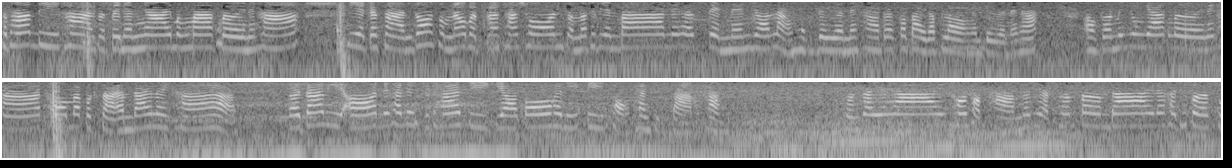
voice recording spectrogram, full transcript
สภาพดีค่ะจัดไฟแนนซ์ง่ายมาก ๆ เลยนะคะ มีเอกสารก็สำเนาบัตรประชาชนสำเนาทะเบียนบ้านนะคะสเตทเมนต์ย้อนหลัง 6 เดือนนะคะ แล้วก็ใบรับรองเงินเดือนนะคะ ออกรถไม่ยุ่งยากเลยนะคะ โทรมาปรึกษาแอมได้เลยค่ะโตยต้าวีออสนะคะ 1.5G เกียร์โตคันนี้ปี 2013 ค่ะ สนใจยังไง โทรสอบถามรายละเอียดเพิ่มเติมได้นะคะ ที่เบอร์ 092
